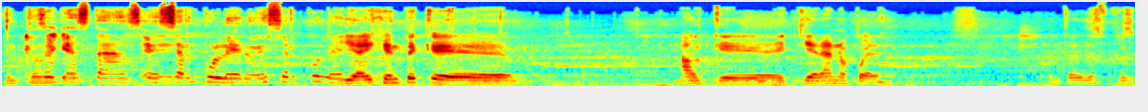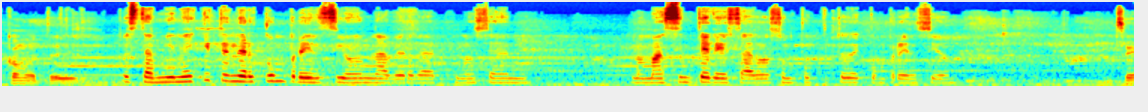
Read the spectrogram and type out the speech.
Eso Entonces, ya está, es ser culero, es ser culero. y hay gente que, aunque quiera, no puede. Entonces, pues como te Pues también hay que tener comprensión, la verdad, no sean nomás interesados, un poquito de comprensión. Sí.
